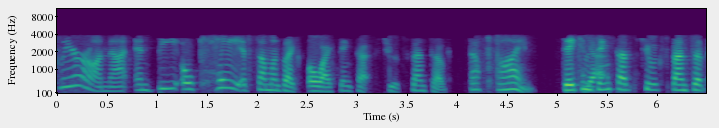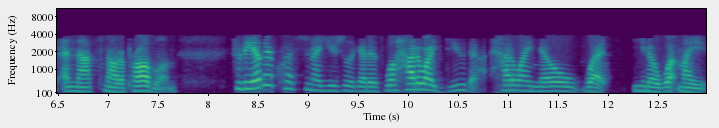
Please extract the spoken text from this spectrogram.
clear on that and be okay if someone's like, oh, I think that's too expensive, that's fine. They can Yeah. think that's too expensive, and that's not a problem. So the other question I usually get is, well, how do I do that? How do I know what you know what my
